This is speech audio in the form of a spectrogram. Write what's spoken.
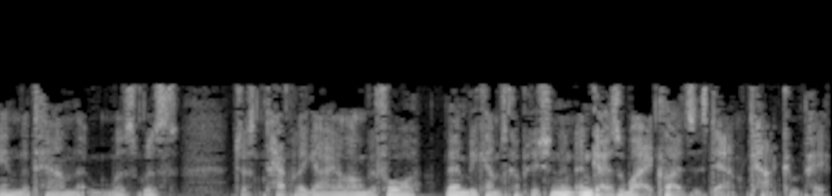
in the town that was was just happily going along before then becomes competition and, and goes away. It closes down. Can't compete.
